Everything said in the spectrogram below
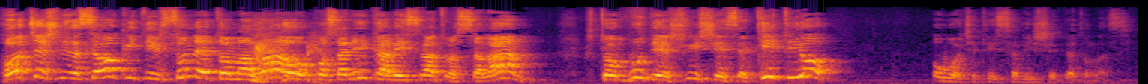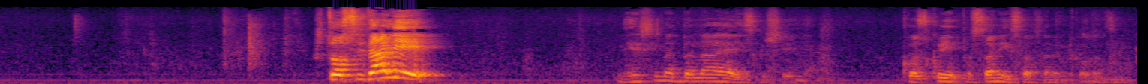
Hoćeš li da se okitiš sunnetom Allahovog poslanika, ali sratu wasalam, što budeš više se kitio, ovo će ti sa više da dolazi. Što si dalje, neš imat belaja iskušenja, kroz koje poslanik sa osanem prolazi.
